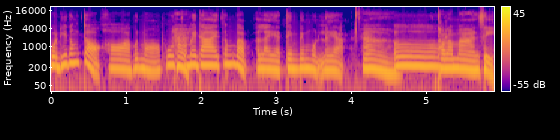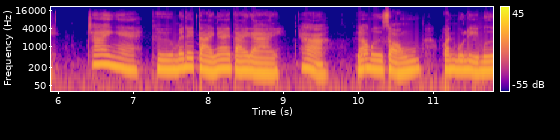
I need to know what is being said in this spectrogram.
คนที่ต้องเจาะคออะคุณหมอพูดก็ไม่ได้ต้องแบบอะไรอะเต็มไปหมดเลยอะอ่าเออทรมานสิ ใช่ไง คือไม่ได้ตายง่ายตายดายค่ะ แล้วมือสองวันบุหรี่มือ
